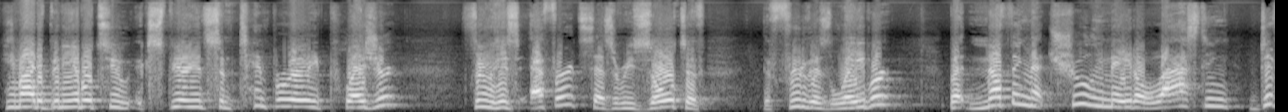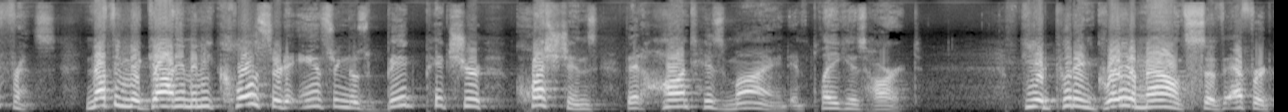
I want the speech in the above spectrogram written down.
He might have been able to experience some temporary pleasure through his efforts as a result of the fruit of his labor, but nothing that truly made a lasting difference. Nothing that got him any closer to answering those big picture questions that haunt his mind and plague his heart. He had put in great amounts of effort,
